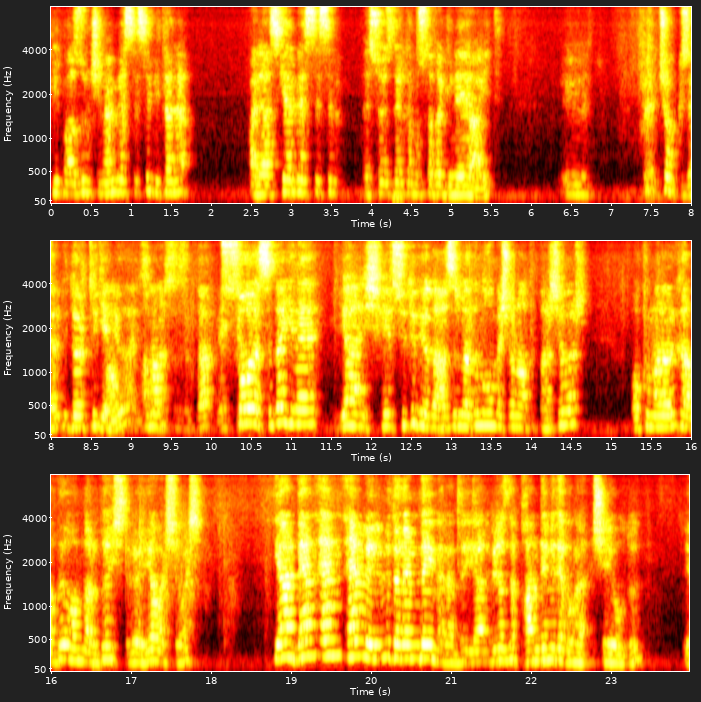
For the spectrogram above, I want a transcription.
bir Mazlum Çimen bestesi, bir tane Ali Asker bestesi ve sözleri de Mustafa Güney'e ait. Ee, çok güzel bir dörtlü geliyor ama sonrası da yine yani şey, stüdyoda hazırladığım 15-16 parça var. Okumaları kaldı. Onları da işte böyle yavaş yavaş yani ben en en verimli dönemindeyim herhalde. Yani biraz da pandemi de buna şey oldu. Ee,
